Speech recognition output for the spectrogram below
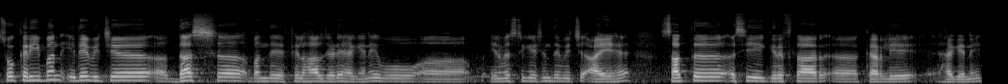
ਸੋ ਕਰੀਬਨ ਇਹਦੇ ਵਿੱਚ 10 ਬੰਦੇ ਫਿਲਹਾਲ ਜਿਹੜੇ ਹੈਗੇ ਨੇ, ਉਹ ਇਨਵੈਸਟੀਗੇਸ਼ਨ ਦੇ ਵਿੱਚ ਆਏ ਹੈ। ਸੱਤ ਅਸੀਂ ਗ੍ਰਿਫਤਾਰ ਕਰ ਲਏ ਹੈਗੇ ਨੇ।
